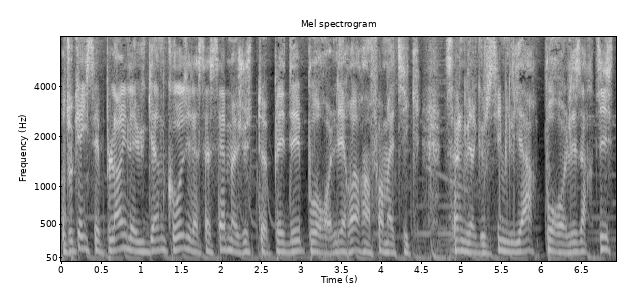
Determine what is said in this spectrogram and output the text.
En tout cas, il s'est plaint, il a eu gain de cause et la SACEM a juste plaidé pour l'erreur informatique. 5,6 milliards pour les artistes.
